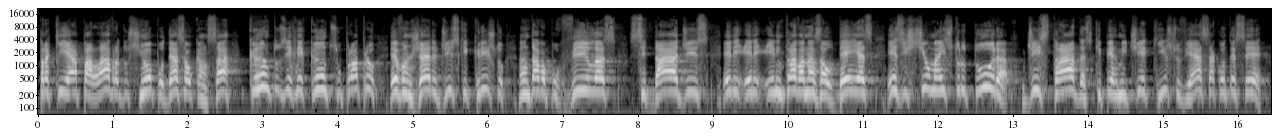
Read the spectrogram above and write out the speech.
para que a palavra do Senhor pudesse alcançar cantos e recantos. O próprio Evangelho diz que Cristo andava por vilas, cidades, ele, ele, ele entrava nas aldeias, existia uma estrutura de estradas que permitia que isso viesse a acontecer.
